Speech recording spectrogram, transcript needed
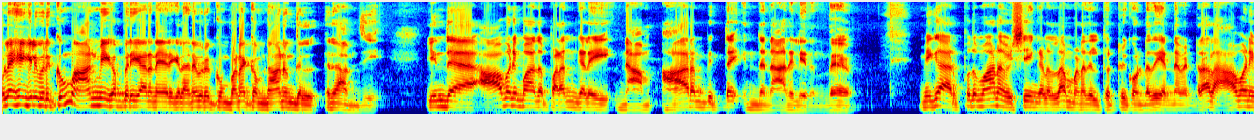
உலகெங்கிலும் இருக்கும் ஆன்மீக பரிகார நேயர்கள் அனைவருக்கும் வணக்கம். நான் உங்கள் ராம்ஜி. இந்த ஆவணி மாத பலன்களை நாம் ஆரம்பித்த இந்த நாளிலிருந்து மிக அற்புதமான விஷயங்கள் எல்லாம் மனதில் தொற்றிக்கொண்டது என்னவென்றால் ஆவணி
